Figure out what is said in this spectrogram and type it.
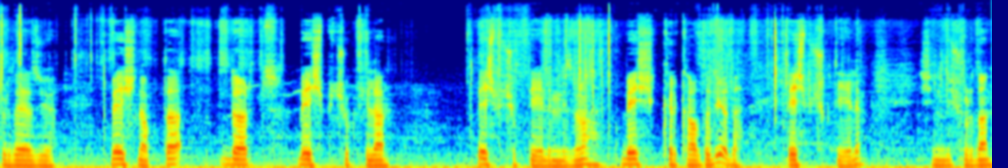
Şurada yazıyor. 5.4 5.5 filan 5.5 diyelim biz buna. 5.46 diyor da 5.5 diyelim. Şimdi şuradan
